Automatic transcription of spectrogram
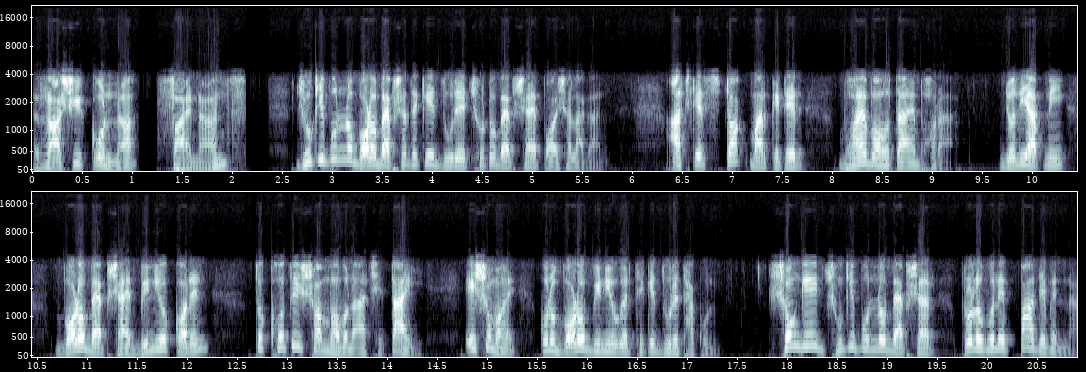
রাশি কন্যা ফাইন্যান্স ঝুঁকিপূর্ণ বড় ব্যবসা থেকে দূরে ছোট ব্যবসায় পয়সা লাগান। আজকের স্টক মার্কেটের ভয়াবহতায় ভরা। যদি আপনি বড় ব্যবসায় বিনিয়োগ করেন, তো ক্ষতির সম্ভাবনা আছে। তাই এ সময় কোনো বড় বিনিয়োগের থেকে দূরে থাকুন। সঙ্গে ঝুঁকিপূর্ণ ব্যবসার প্রলোভনে পা দেবেন না।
